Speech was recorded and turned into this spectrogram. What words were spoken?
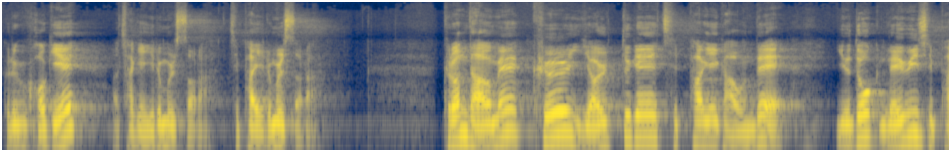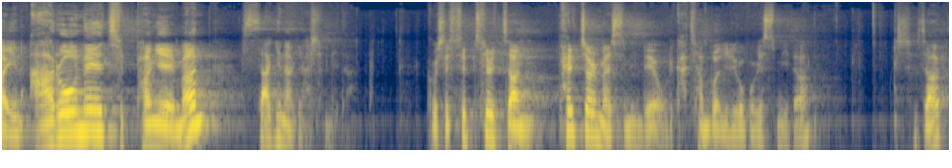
그리고 거기에 자기 이름을 써라. 지파 이름을 써라. 그런 다음에 그 열두 개의 지팡이 가운데 유독 레위 지파인 아론의 지팡이에만 싹이 나게 하십니다. 그것이 17장 8절 말씀인데요. 우리 같이 한번 읽어보겠습니다. 시작.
